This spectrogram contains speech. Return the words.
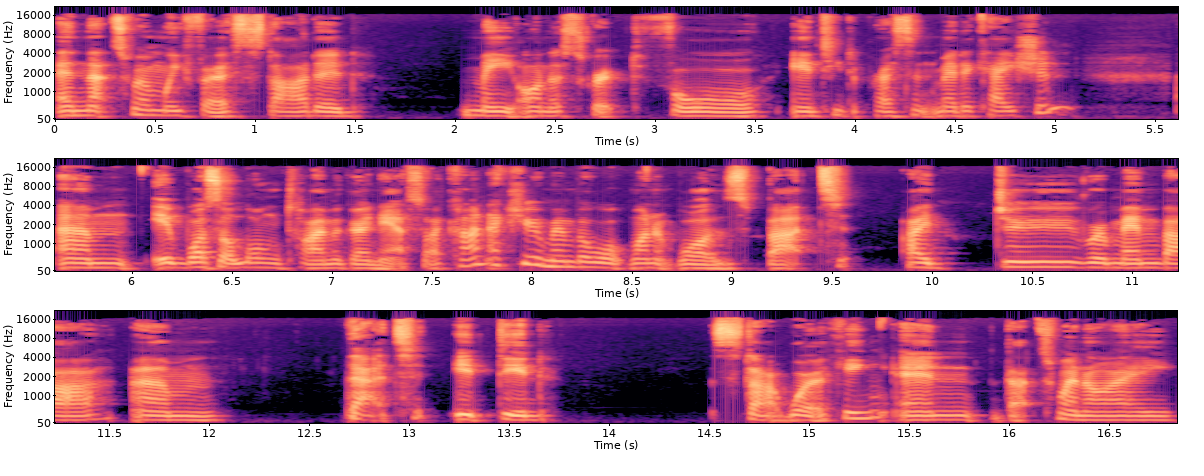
And that's when we first started me on a script for antidepressant medication. Um, it was a long time ago now, so I can't actually remember what one it was, but I do remember um, that it did start working, and that's when I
